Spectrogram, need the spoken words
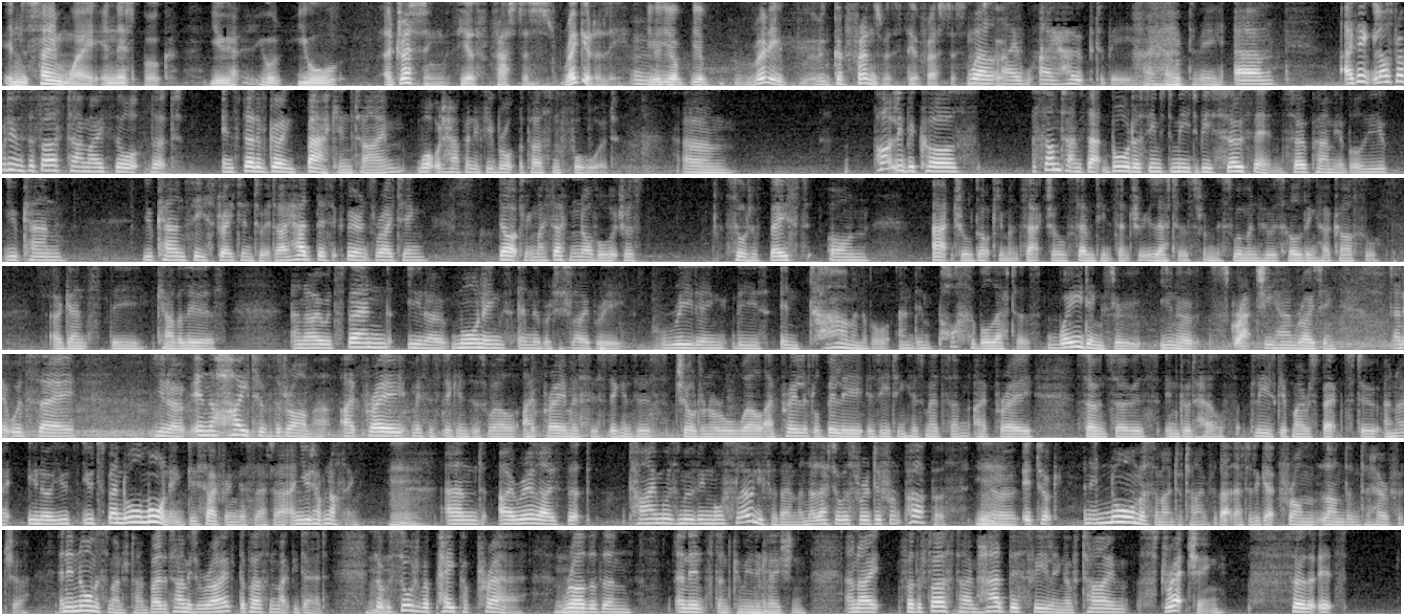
In the same way, in this book, you you're, you're addressing Theophrastus regularly. Mm. You, you're you're really good friends with Theophrastus. Well. I, I hope to be. I hope to be. Um, I think Lost Property was the first time I thought that instead of going back in time, what would happen if you brought the person forward? Um, partly because sometimes that border seems to me to be so thin, so permeable. You you can you can see straight into it. I had this experience writing Darkling, my second novel, which was sort of based on actual documents, actual 17th century letters from this woman who was holding her castle against the Cavaliers. And I would spend, you know, mornings in the British Library reading these interminable and impossible letters, wading through, you know, scratchy handwriting. And it would say, you know, in the height of the drama, I pray Mrs. Stiggins is well. I pray Mrs. Stiggins's children are all well. I pray little Billy is eating his medicine. I pray so and so is in good health. Please give my respects to. And I, you know, you'd, you'd spend all morning deciphering this letter and you'd have nothing. Mm. And I realized that time was moving more slowly for them and the letter was for a different purpose. You Mm. know, it took an enormous amount of time for that letter to get from London to Herefordshire. An enormous amount of time. By the time it arrived, the person might be dead. So it was sort of a paper prayer Mm. rather than an instant communication. And I, for the first time, had this feeling of time stretching so that it's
